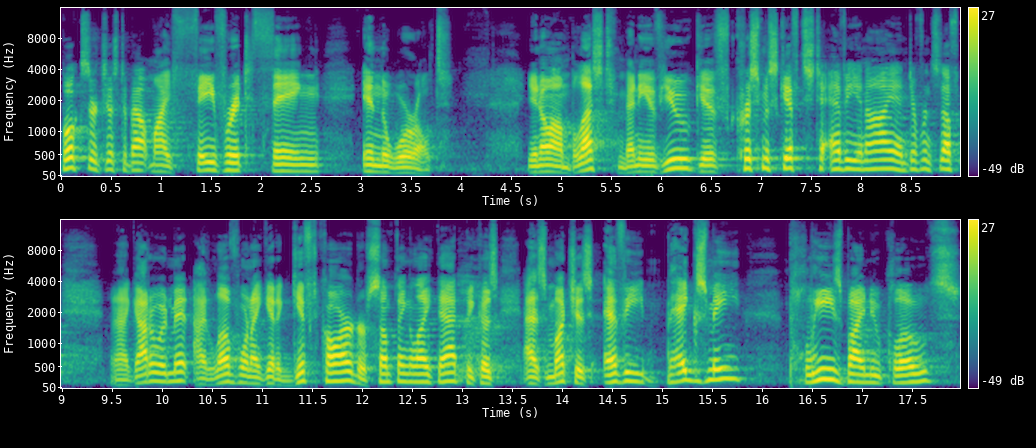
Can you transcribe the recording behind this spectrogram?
Books are just about my favorite thing in the world. You know, I'm blessed. Many of you give Christmas gifts to Evie and I and different stuff. And I got to admit, I love when I get a gift card or something like that because as much as Evie begs me, please buy new clothes,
